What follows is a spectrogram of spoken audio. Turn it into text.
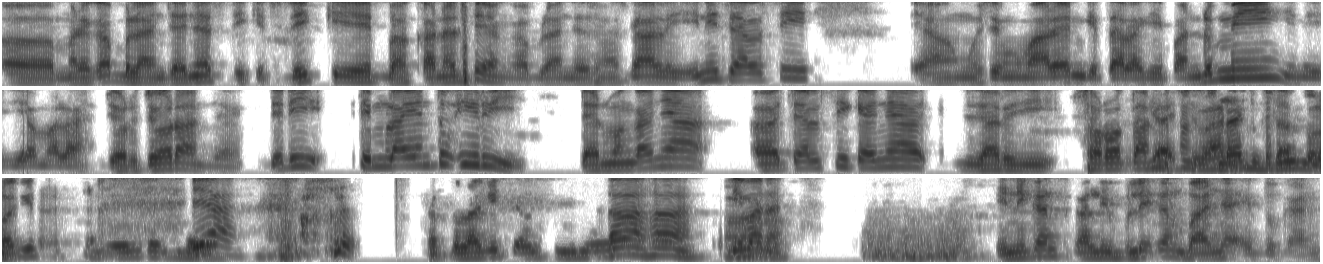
eh, mereka belanjanya sedikit-sedikit, bahkan ada yang nggak belanja sama sekali. Ini Chelsea yang musim kemarin kita lagi pandemi, ini dia malah jor-joran ya. Jadi tim lain tuh iri dan makanya eh, Chelsea kayaknya dari sorotan Nggak juara Satu lagi Ya, satu lagi Chelsea ini aha, gimana? ini kan sekali beli kan banyak itu kan.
